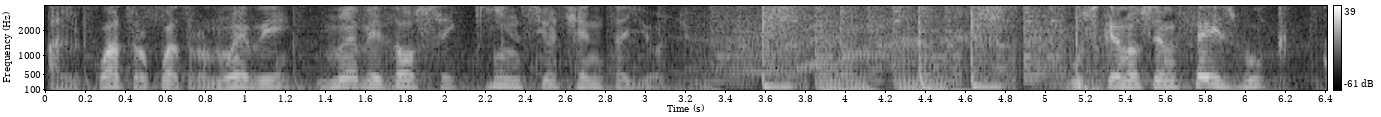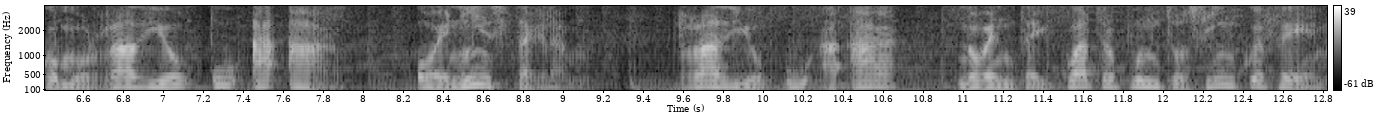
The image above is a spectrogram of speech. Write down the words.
al 449-912-1588. Búscanos en Facebook como Radio UAA o en Instagram, Radio UAA 94.5 FM.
